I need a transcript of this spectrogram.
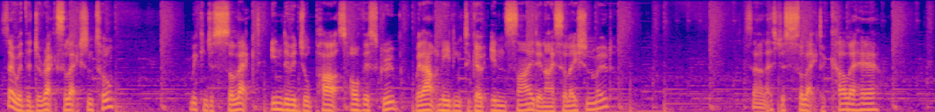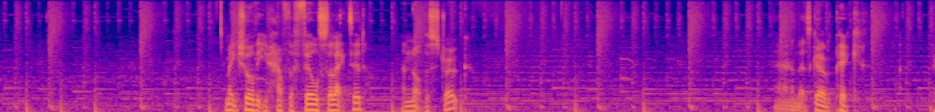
So with the direct selection tool, we can just select individual parts of this group without needing to go inside in isolation mode. So let's just select a color here. Make sure that you have the fill selected and not the stroke. And let's go and pick a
